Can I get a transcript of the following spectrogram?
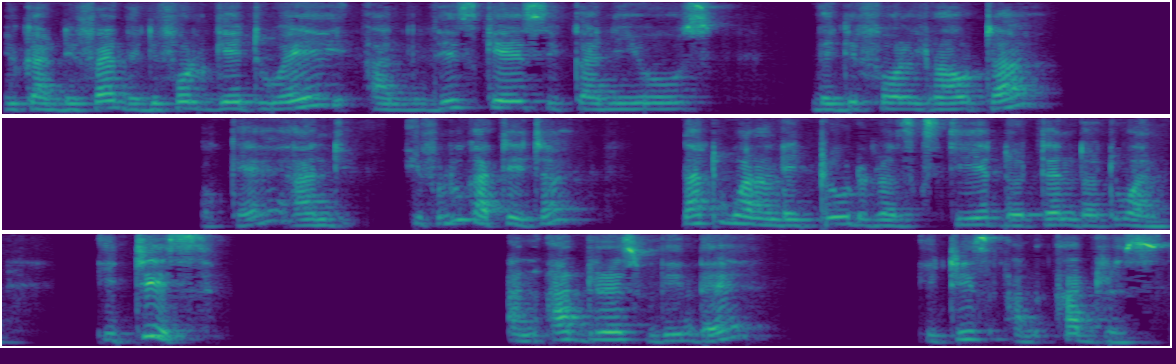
You can define the default gateway, and in this case, you can use the default router. Okay, and if you look at it, uh, that 192.168.10.1, it is an address within there. It is an address,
